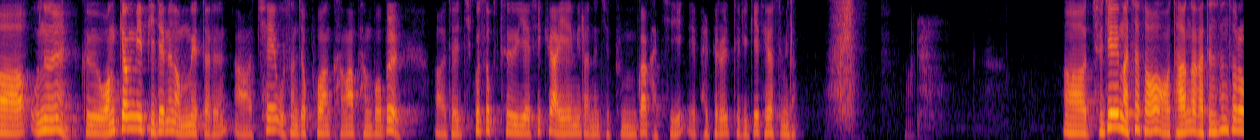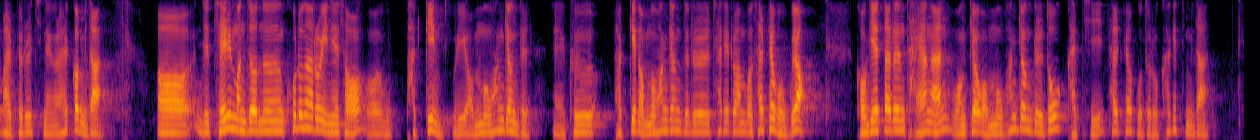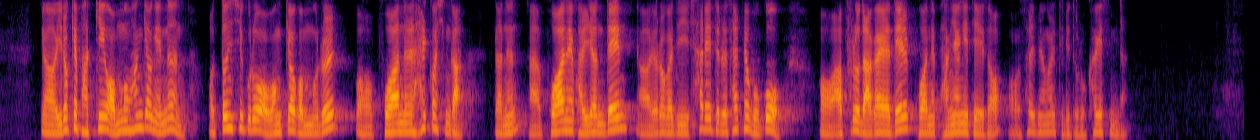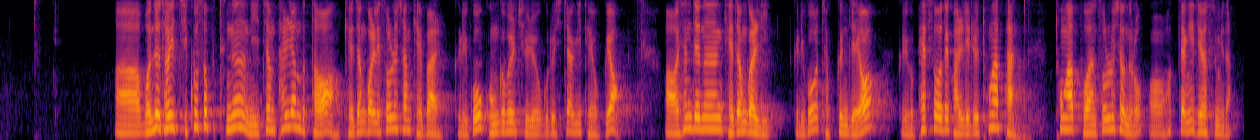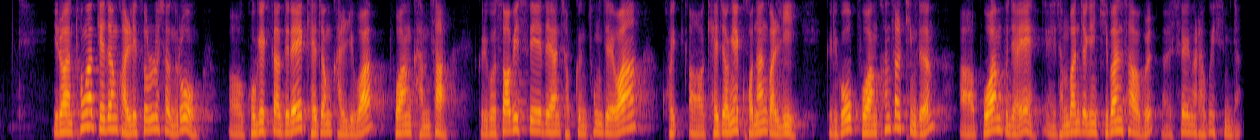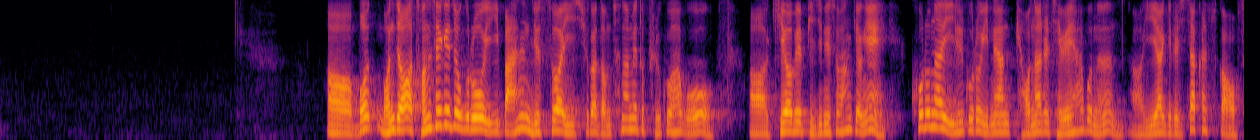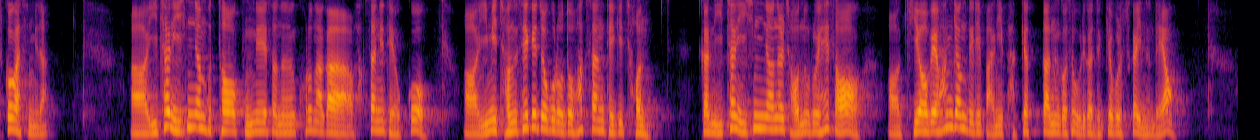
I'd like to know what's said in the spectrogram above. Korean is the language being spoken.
어, 오늘 그 원격 및 비대면 업무에 따른 어, 최우선적 보안 강화 방법을 어, 저희 지코소프트의 CQIM이라는 제품과 같이 발표를 드리게 되었습니다. 어, 주제에 맞춰서 다음과 같은 순서로 발표를 진행을 할 겁니다. 어, 이제 제일 먼저는 코로나로 인해서 어, 바뀐 우리 업무 환경들, 예, 그 바뀐 업무 환경들을 차례로 한번 살펴보고요. 거기에 따른 다양한 원격 업무 환경들도 같이 살펴보도록 하겠습니다. 어, 이렇게 바뀐 업무 환경에는 어떤 식으로 원격 업무를 어, 보완을 할 것인가 라는 아, 보안에 관련된 어, 여러 가지 사례들을 살펴보고 어, 앞으로 나가야 될 보안의 방향에 대해서 어, 설명을 드리도록 하겠습니다. 아, 먼저 저희 지코소프트는 2008년부터 계정관리 솔루션 개발 그리고 공급을 주력으로 시작이 되었고요. 어, 현재는 계정 관리 그리고 접근 제어 그리고 패스워드 관리를 통합한 통합 보안 솔루션으로 어, 확장이 되었습니다. 이러한 통합 계정 관리 솔루션으로 어, 고객사들의 계정 관리와 보안 감사 그리고 서비스에 대한 접근 통제와 거- 어, 계정의 권한 관리 그리고 보안 컨설팅 등 어, 보안 분야의 예, 전반적인 기반 사업을 어, 수행을 하고 있습니다. 어, 뭐, 먼저 전 세계적으로 이 많은 뉴스와 이슈가 넘쳐남에도 불구하고 어, 기업의 비즈니스 환경에 코로나19로 인한 변화를 제외하고는 어, 이야기를 시작할 수가 없을 것 같습니다. 어, 2020년부터 국내에서는 코로나가 확산이 되었고 어, 이미 전 세계적으로도 확산되기 전, 그러니까 2020년을 전후로 해서 어, 기업의 환경들이 많이 바뀌었다는 것을 우리가 느껴볼 수가 있는데요.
